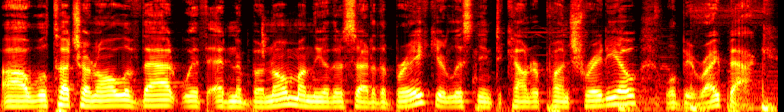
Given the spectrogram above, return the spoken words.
uh, we'll touch on all of that with Ed Edna Bonhomme on the other side of the break. You're listening to Counterpunch Radio. We'll be right back.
